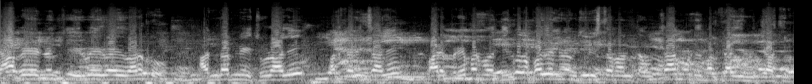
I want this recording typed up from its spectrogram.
యాభై ఏళ్ళ నుంచి ఇరవై ఇరవై ఐదు వరకు అందరినీ చూడాలి పలకరించాలి. వారి ప్రేమను పొంది ఇంకొక పదేళ్ళు మేము జీవిస్తామంత ఉత్సాహం ఉంటుంది మల్కాజిరి విద్యార్థులు.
